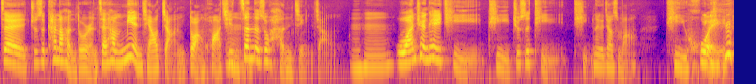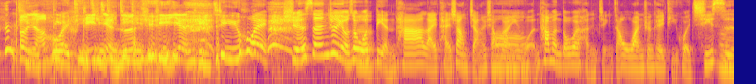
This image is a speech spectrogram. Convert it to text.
在就是看到很多人在他们面前要讲一段话，其实真的是很紧张。嗯哼，我完全可以体体就是体体那个叫什么？体会，体会，体检，体体体验，体会。学生就有时候我点他来台上讲一小段英文，他们都会很紧张。我完全可以体会。其实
